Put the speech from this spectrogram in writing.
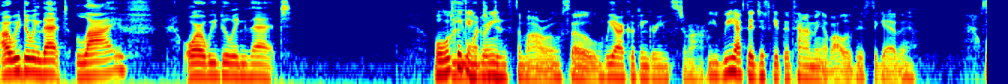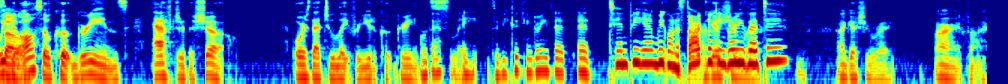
Are we doing that live or are we doing that? Well, we're Do cooking want to greens tomorrow, so We are cooking greens tomorrow. we we have to just get the timing of all of this together. We could also cook greens after the show. Or is that too late for you to cook greens? Oh, that's late to be cooking greens at, at 10 p.m. We're going to start I cooking greens right. at 10. I guess you're right. All right, fine.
